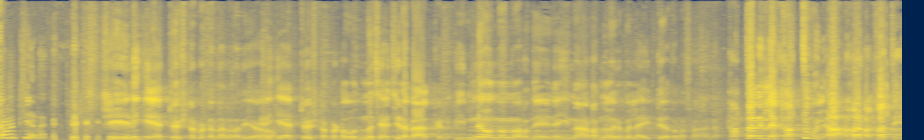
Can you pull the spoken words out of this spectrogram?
കമന്റ് ചെയ്യണേ. പക്ഷേ എനിക്ക് ഏറ്റവും ഇഷ്ടപ്പെട്ട എന്താണെന്ന് അറിയാം എനിക്ക് ഏറ്റവും ഇഷ്ടപ്പെട്ട ഒന്ന് ചേച്ചിയുടെ ബാൽക്കണി. പിന്നെ ഒന്നെന്ന് പറഞ്ഞു കഴിഞ്ഞാൽ ഈ നടന്നു വരുമ്പോൾ ലൈറ്റ് കത്തുന്ന സാധനം. കത്തണില്ല കത്തുമില്ല. കത്തി?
